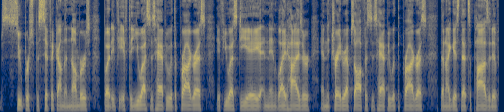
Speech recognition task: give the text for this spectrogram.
super specific on the numbers, but if if the U.S. is happy with the progress, if USDA and then Lighthizer and the trade reps office is happy with the progress, then I guess that's a positive.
